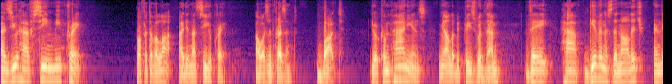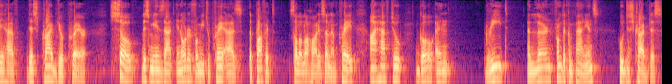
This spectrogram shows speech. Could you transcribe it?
as you have seen me pray. Prophet of Allah, I did not see you pray. I wasn't present. But your companions, may Allah be pleased with them, they have given us the knowledge and they have described your prayer. So this means that in order for me to pray as the Prophet ﷺ prayed, I have to go and read and learn from the companions who described this.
